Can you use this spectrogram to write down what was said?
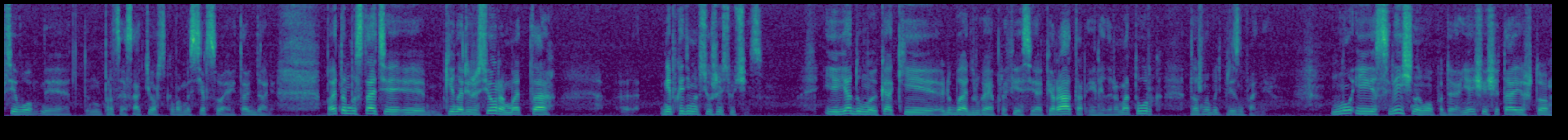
всего э, процесса актерского мастерства и так далее. Поэтому стать э, кинорежиссером это э, необходимо всю жизнь учиться. И я думаю, как и любая другая профессия, оператор или драматург, должно быть призвание. Ну и с личного опыта я еще считаю, что,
